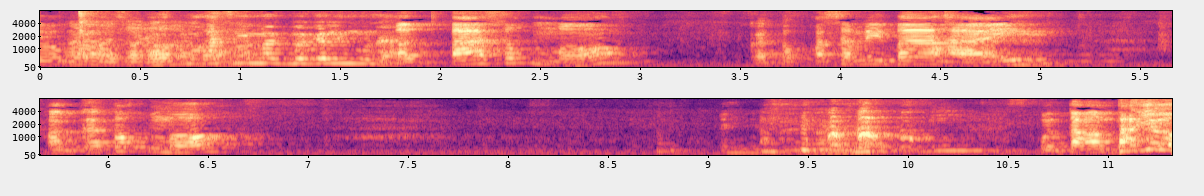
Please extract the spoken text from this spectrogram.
wag Oh, sorry, Huwag mo kasi magbagaling muna. Pagpasok mo, katok ka sa may bahay. Pagkatok mo, punta kang Bagyo!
